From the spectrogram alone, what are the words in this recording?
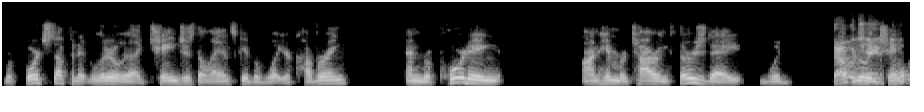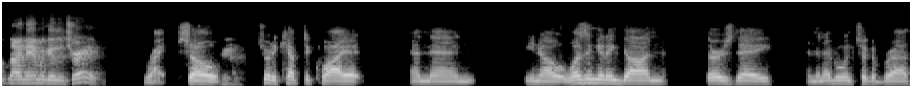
report stuff and it literally like changes the landscape of what you're covering, and reporting on him retiring Thursday would that would really change, change, the whole dynamic of the trade. Right. So yeah. sort of kept it quiet, and then you know it wasn't getting done Thursday, and then everyone took a breath.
